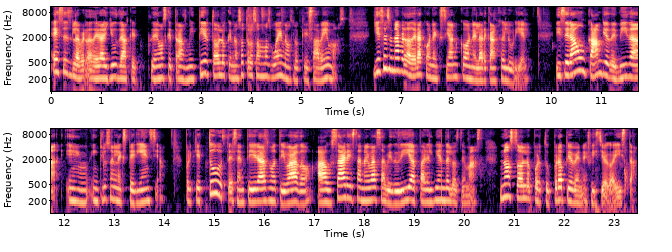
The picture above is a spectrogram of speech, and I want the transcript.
Esa es la verdadera ayuda que tenemos que transmitir, todo lo que nosotros somos buenos, lo que sabemos. Y esa es una verdadera conexión con el arcángel Uriel. Y será un cambio de vida incluso en la experiencia, porque tú te sentirás motivado a usar esta nueva sabiduría para el bien de los demás, no solo por tu propio beneficio egoísta.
